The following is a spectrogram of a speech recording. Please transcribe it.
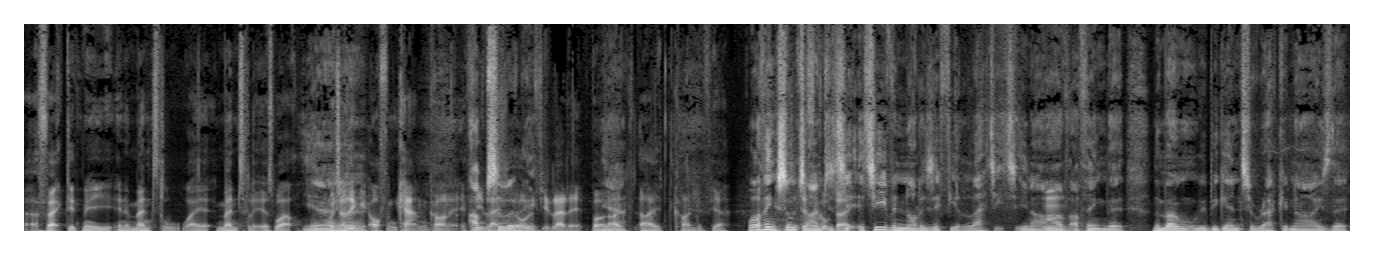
affected me in a mental way, mentally as well. Yeah, which I think it often can, can't it? If you let Absolutely. or if you let it. But Yeah. I I kind of yeah. Well, I think sometimes difficult it's, it's even not as if you let it. You know, Mm. I, I think that the moment we begin to recognise that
